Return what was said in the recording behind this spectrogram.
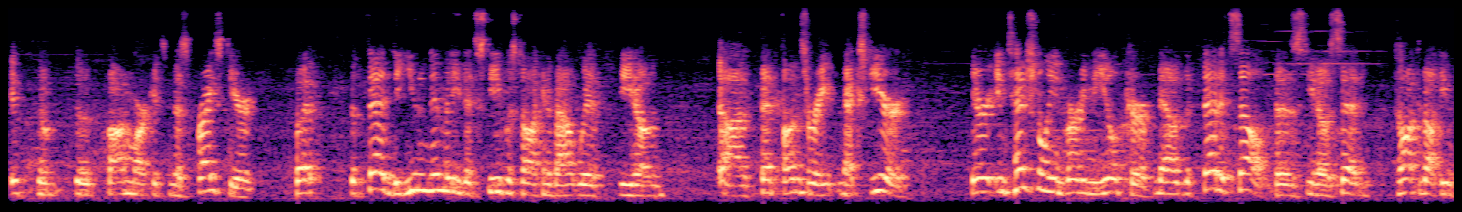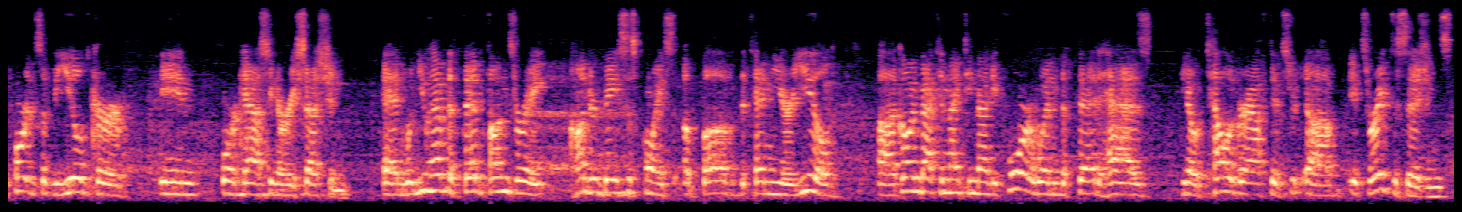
it, the, the bond market's mispriced here. But the Fed, the unanimity that Steve was talking about with, you know, uh, Fed funds rate next year, they're intentionally inverting the yield curve. Now, the Fed itself has, you know, said talked about the importance of the yield curve in forecasting a recession. And when you have the Fed funds rate 100 basis points above the 10-year yield, uh, going back to 1994, when the Fed has, you know, telegraphed its uh, its rate decisions,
